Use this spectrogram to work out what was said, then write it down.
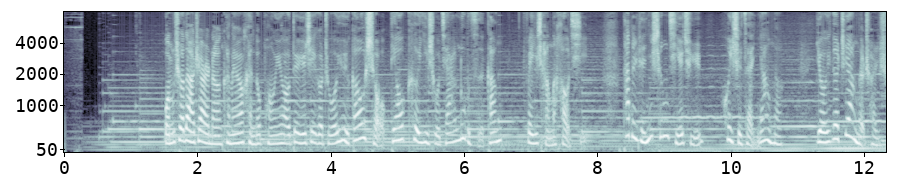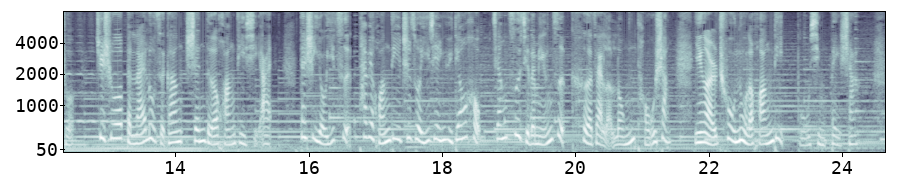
我们说到这儿呢，可能有很多朋友对于这个卓越高手、雕刻艺术家陆子刚非常的好奇，他的人生结局会是怎样呢？有一个这样的传说，据说本来陆子刚深得皇帝喜爱，但是有一次他为皇帝制作一件玉雕后，将自己的名字刻在了龙头上，因而触怒了皇帝，不幸被杀。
